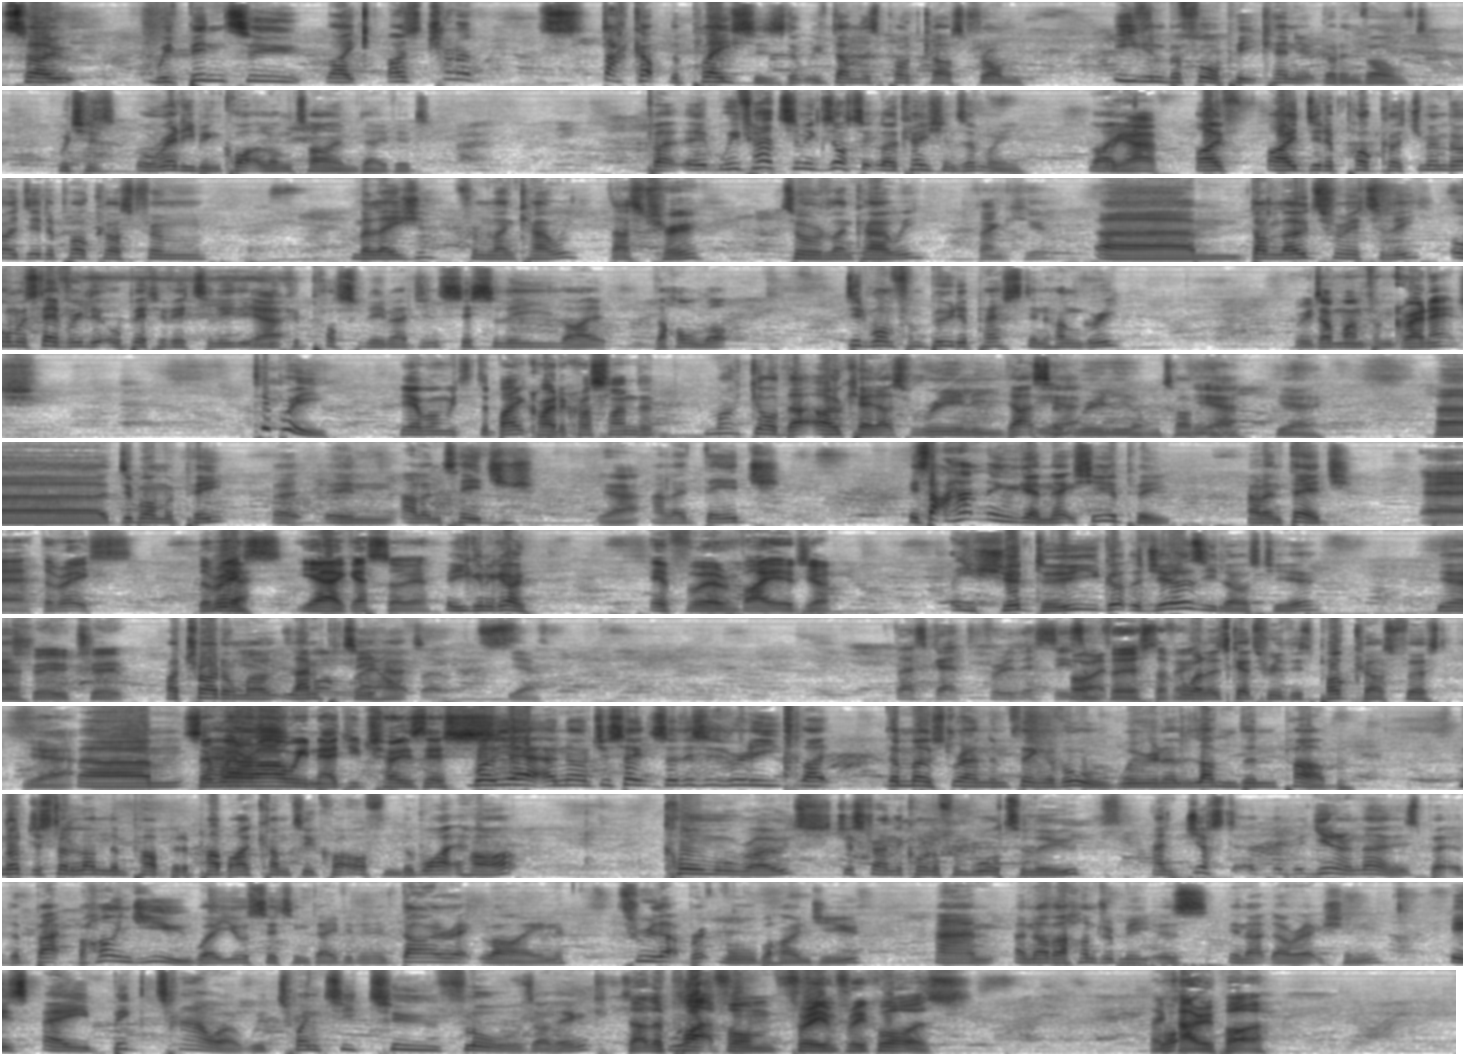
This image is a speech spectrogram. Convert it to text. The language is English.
So we've been to like I was trying to stack up the places that we've done this podcast from, even before Pete Kennaugh got involved, which has already been quite a long time, David. But it, we've had some exotic locations, haven't we? Like We have. I've I did a podcast. Do you remember I did a podcast from Malaysia, from Langkawi, That's true. tour of Langkawi. Thank you. Um, done loads from Italy, almost every little bit of Italy that Yeah. you could possibly imagine. Sicily, like the whole lot. Did one from Budapest in Hungary. We've done one from Greenwich. Did we? Yeah, when we did the bike ride across London. My God, that okay. That's really that's Yeah. a really long time Yeah. ago. Yeah. Uh, did one with Pete uh, in Alentejo. Yeah. Alentejo. Is that happening again next year, Pete? Alentejo. Uh, the race. The race. Yeah. I guess so. Yeah. Are you going to go? If we're invited, yeah. You should do. You got the jersey last year. Yeah. True. True. I tried on my Long Lamperty hat. out, though. Yeah. Let's get through this season right. first. I think. Well, let's get through this podcast first. Yeah. Um, so uh, where are we, Ned? You chose this. Well, yeah, no, I'm just saying. So this is really like the most random thing of all. We're in a London pub, not just a London pub, but a pub I come to quite often. The White Hart, Cornwall Roads, just around the corner from Waterloo, and just at the- you don't know this, but at the back behind you, where you're sitting, David, in a direct line through that brick wall behind you, and another hundred meters in that direction, is a big tower with 22 floors, I think. Is that the platform three and three quarters? Like What? Harry Potter.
